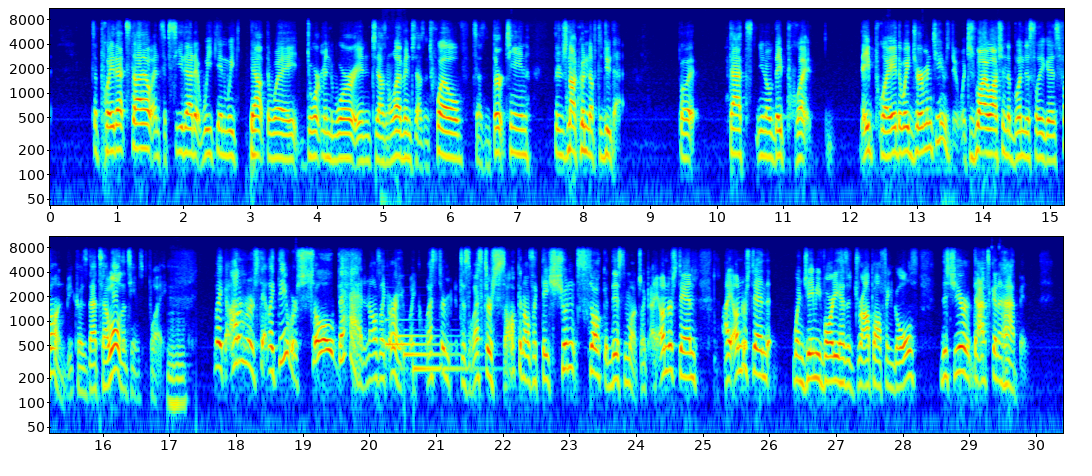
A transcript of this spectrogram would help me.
to play that style and succeed at it week in week out the way Dortmund were in 2011, 2012, 2013. They're just not good enough to do that. But that's you know they play they play the way German teams do, which is why watching the Bundesliga is fun because that's how all the teams play. Mm-hmm like I don't understand. Like they were so bad, and I was like, all right, like Leicester does Leicester suck? And I was like, they shouldn't suck this much. Like I understand, I understand when Jamie Vardy has a drop off in goals this year, that's gonna happen.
